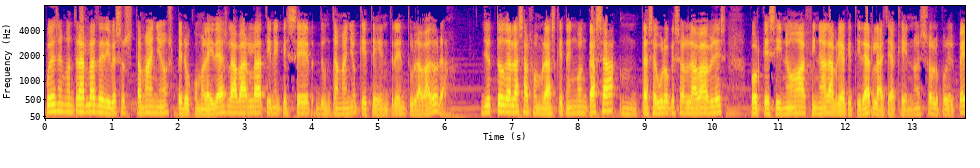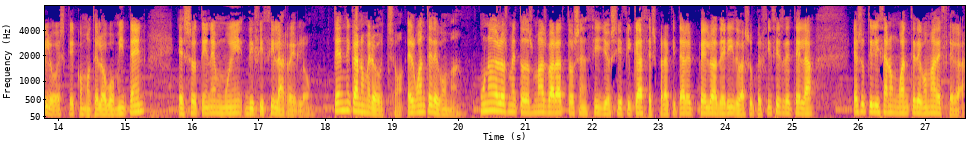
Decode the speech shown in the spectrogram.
Puedes encontrarlas de diversos tamaños, pero como la idea es lavarla, tiene que ser de un tamaño que te entre en tu lavadora. Yo todas las alfombras que tengo en casa mm, te aseguro que son lavables porque si no al final habría que tirarlas, ya que no es solo por el pelo, es que como te lo vomiten, eso tiene muy difícil arreglo. Técnica número 8. El guante de goma. Uno de los métodos más baratos, sencillos y eficaces para quitar el pelo adherido a superficies de tela es utilizar un guante de goma de fregar.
